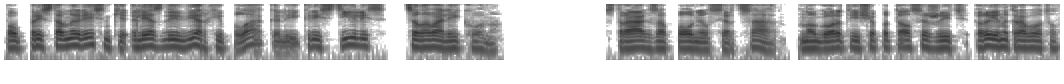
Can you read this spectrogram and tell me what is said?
по приставной лесенке лезли вверх и плакали, и крестились, целовали икону. Страх заполнил сердца, но город еще пытался жить, рынок работал.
